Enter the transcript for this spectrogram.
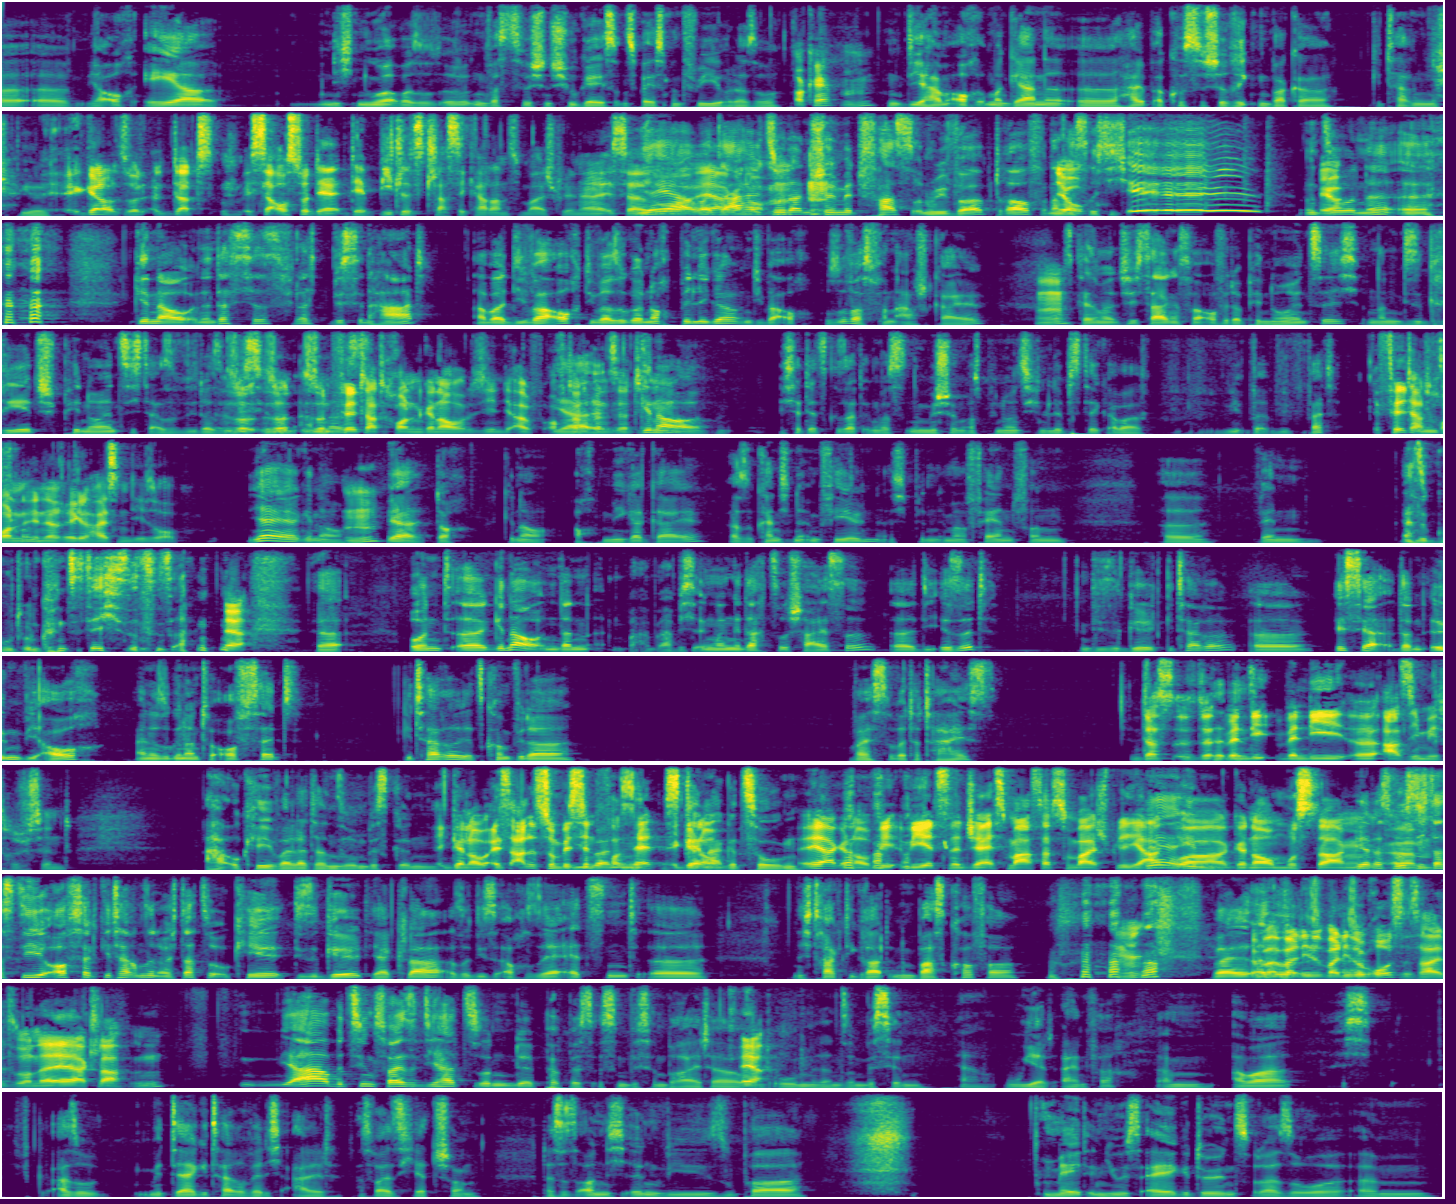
äh, ja auch eher, nicht nur, aber so irgendwas zwischen Shoegaze und Spaceman 3 oder so. Okay. Mhm. Und die haben auch immer gerne äh, halbakustische Rickenbacker-Gitarren gespielt. Äh, Genau, so, das ist ja auch so der, der Beatles-Klassiker dann zum Beispiel, ne? Ist ja, Ja, so, ja, aber da genau. halt so dann schön mit Fass und Reverb drauf und dann ist richtig und Ja. so, ne? Äh, genau, und dann dachte ich, das ist vielleicht ein bisschen hart, aber die war auch, die war sogar noch billiger und die war auch sowas von arschgeil. Mhm. Das kann man natürlich sagen, es war auch wieder P90 und dann diese Gretsch P90, da also wieder so ein So, so, so ein. Filtertron, genau, die auf, auf ja, drin sind. genau. Ich hätte jetzt gesagt, irgendwas, eine Mischung aus P90 und Lipstick, aber wie, wie, was? Filtertron Filtertron? in der Regel heißen die so. Ja, ja, genau. Mhm. Ja, doch, genau. Auch mega geil. Also kann ich nur empfehlen. Ich bin immer Fan von, äh, wenn, also gut und günstig sozusagen. Ja. Ja. Und äh, genau, und dann habe ich irgendwann gedacht, so scheiße, äh, die Is It, diese Guild-Gitarre, äh, ist ja dann irgendwie auch eine sogenannte Offset-Gitarre. Jetzt kommt wieder, weißt du, was das heißt? Das, das, wenn die, wenn die äh, asymmetrisch sind. Ah, okay, weil das dann so ein bisschen Genau, ist alles so ein bisschen versetzt. Scanner Genau. gezogen. Ja, genau, wie, wie jetzt eine Jazzmaster zum Beispiel, ja, Jaguar, eben. genau, Mustang. Ja, das wusste ähm, ich, dass die Offset-Gitarren sind, aber ich dachte so, okay, diese Guild, ja klar, also die ist auch sehr ätzend. Äh, ich trage die gerade in einem Basskoffer. weil, also, weil, die, weil die so groß ist halt so, ne? Ja, klar. Hm? ja, beziehungsweise die hat so ein, der Purpose ist ein bisschen breiter Ja. und oben dann so ein bisschen, ja, weird einfach. Ähm, aber ich, also mit der Gitarre werde ich alt, das weiß ich jetzt schon. Das ist auch nicht irgendwie super Made in USA gedöns oder so. Ähm,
